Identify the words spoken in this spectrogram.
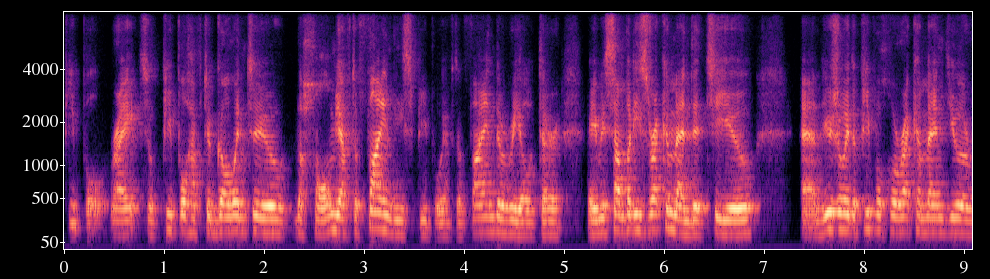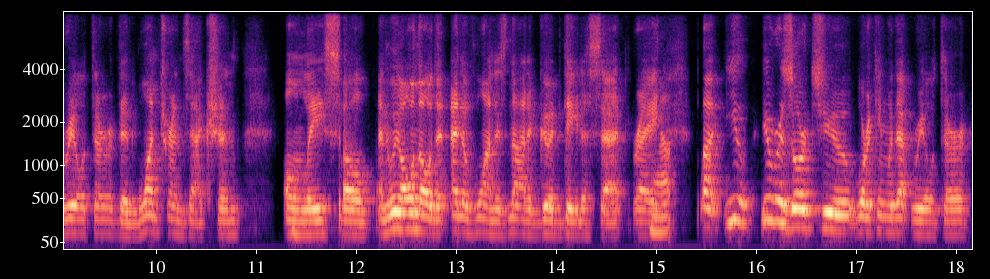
people, right? So people have to go into the home. You have to find these people. You have to find the realtor. Maybe somebody's recommended to you. And usually the people who recommend you a realtor did one transaction only. So, and we all know that N of one is not a good data set, right? Yeah. But you you resort to working with that realtor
